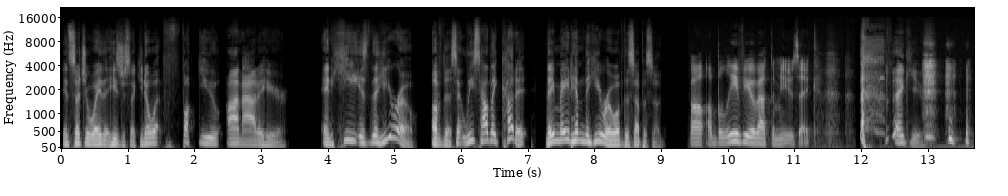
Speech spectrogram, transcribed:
in such a way that he's just like, "You know what? Fuck you. I'm out of here." And he is the hero of this. At least how they cut it, they made him the hero of this episode. Well, I'll believe you about the music. Thank you.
